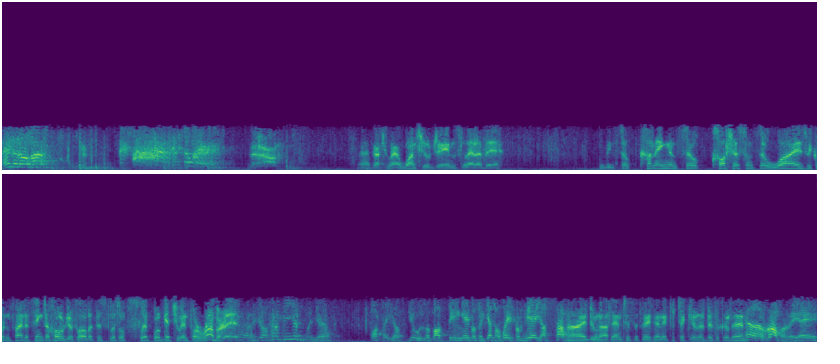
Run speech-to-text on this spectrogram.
hand it over. Ah, Now, I've got you where I want you, James Larrabee. You've been so cunning and so cautious and so wise, we couldn't find a thing to hold you for, but this little slip will get you in for robbery. Uh, you'll have me in, will you? What are your views about being able to get away from here yourself? I do not anticipate any particular difficulty. Uh, robbery, eh?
